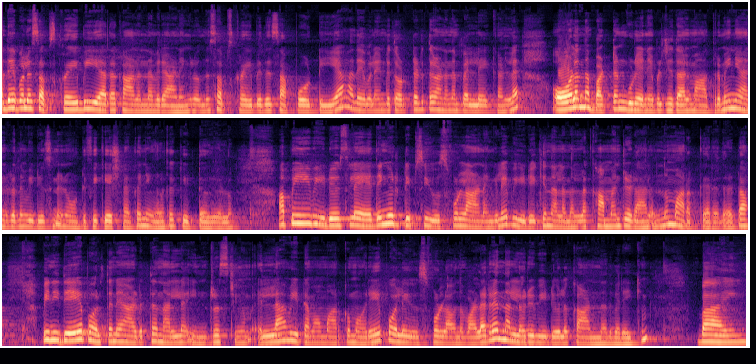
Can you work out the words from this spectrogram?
അതേപോലെ സബ്സ്ക്രൈബ് ചെയ്യാതെ കാണുന്നവരാണെങ്കിൽ ഒന്ന് സബ്സ്ക്രൈബ് ചെയ്ത് സപ്പോർട്ട് ചെയ്യുക. അതേപോലെ എന്റെ തൊട്ടടുത്ത് കാണുന്ന ബെല്ലൈക്കണിൽ ഓൾ എന്ന ബട്ടൺ കൂടി എനേബിൾ ചെയ്താൽ മാത്രമേ ഞാനിടുന്ന വീഡിയോസിന്റെ നോട്ടിഫിക്കേഷനൊക്കെ നിങ്ങൾക്ക് കിട്ടുകയുള്ളൂ. അപ്പോൾ ഈ വീഡിയോസിൽ ഏതെങ്കിലും ഒരു ടിപ്സ് യൂസ്ഫുൾ ആണെങ്കിൽ വീഡിയോയ്ക്ക് നല്ല നല്ല കമന്റ് ഇടാനൊന്നും മറക്കരുത് കേട്ടോ. പിന്നെ ഇതേപോലെ തന്നെ അടുത്ത നല്ല ഇൻട്രസ്റ്റിങ്ങും എല്ലാ വീട്ടമ്മമാർക്കും ഒരേപോലെ യൂസ്ഫുൾ ആവുന്ന. വളരെ നല്ലൊരു വീഡിയോയിൽ കാണുന്നത് വരേക്കും ബൈ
